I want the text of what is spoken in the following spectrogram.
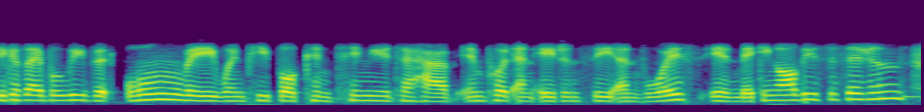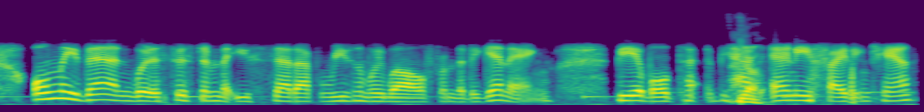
because I believe that only when people continue to have input and agency and voice in making all these decisions, only then would a system that you set up reasonably well from the beginning be able to have yeah. any fighting chance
